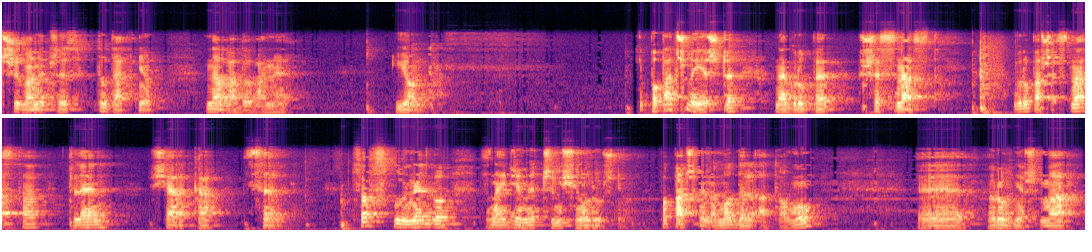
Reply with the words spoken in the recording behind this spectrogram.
trzymany przez dodatnio naładowane jądro. Popatrzmy jeszcze na grupę 16. Grupa 16, tlen, siarka, selen. Co wspólnego znajdziemy, czym się różnią? Popatrzmy na model atomu. E, również ma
